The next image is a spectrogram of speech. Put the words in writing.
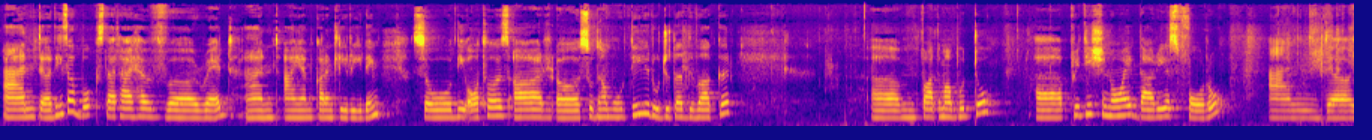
And uh, these are books that I have uh, read and I am currently reading. So, the authors are uh, Sudha Murthy, Rujuta Diwekar, um, Fatima Bhutto, uh, Preeti Shenoy, Darius Foroux, and uh,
